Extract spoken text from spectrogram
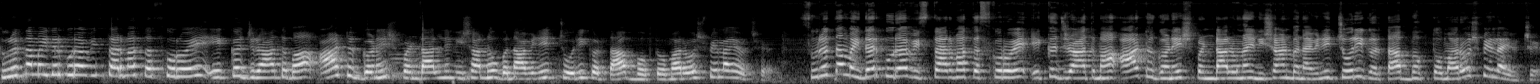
સુરતના મૈદરપુરા વિસ્તારમાં તસ્કરોએ એક જ રાતમાં આઠ ગણેશ પંડાલને નિશાનો બનાવીને ચોરી કરતા ભક્તોમાં રોષ ફેલાયો છે. સુરતના મૈદરપુરા વિસ્તારમાં તસ્કરોએ એક જ રાતમાં આઠ ગણેશ પંડાલોના નિશાન બનાવીને ચોરી કરતા ભક્તોમાં રોષ ફેલાયો છે.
